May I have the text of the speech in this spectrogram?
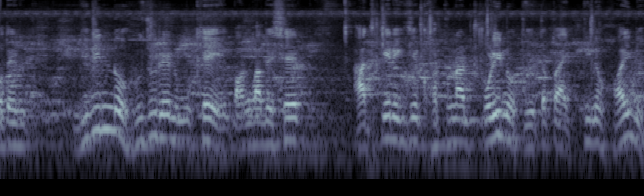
ওদের বিভিন্ন হুজুরের মুখে বাংলাদেশের আজকের এই যে ঘটনার পরিণতি, এটা তো একদিনে হয়নি।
